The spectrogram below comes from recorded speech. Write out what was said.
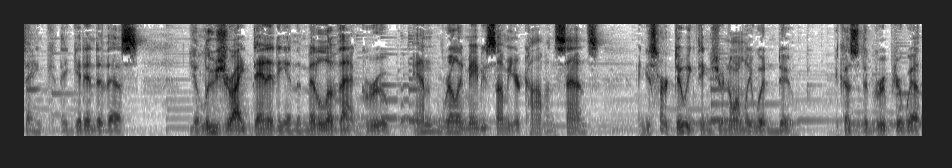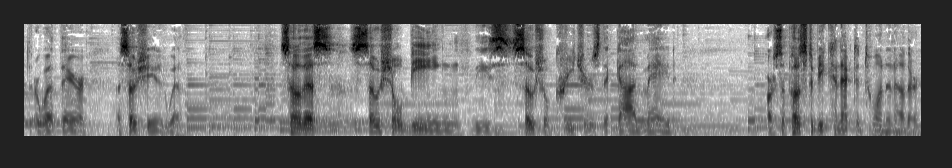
think. They get into this you lose your identity in the middle of that group and really maybe some of your common sense and you start doing things you normally wouldn't do because of the group you're with or what they're associated with. So this social being, these social creatures that God made are supposed to be connected to one another.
